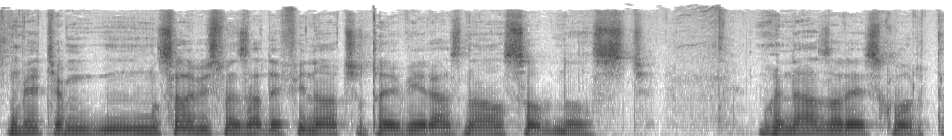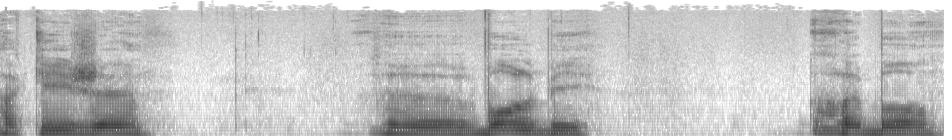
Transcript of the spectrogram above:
Viete, museli by sme zadefinovať, čo to je výrazná osobnosť. Môj názor je skôr taký, že e, voľby alebo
